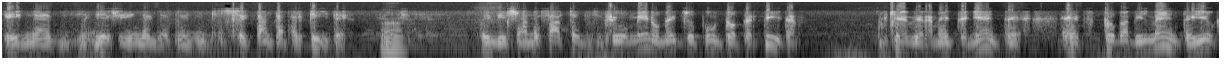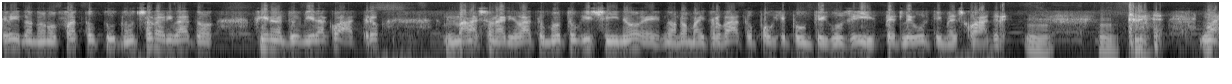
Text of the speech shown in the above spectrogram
in, 10, in 70 partite. Ah. Quindi hanno fatto più o meno mezzo punto a partita che è veramente niente. Eh, probabilmente io credo non ho fatto tutto, non sono arrivato fino al 2004, ma sono arrivato molto vicino e non ho mai trovato pochi punti così per le ultime squadre. Mm. Mm. ma,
